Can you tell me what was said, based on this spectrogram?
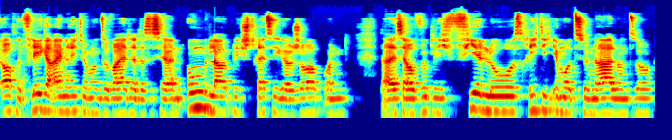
auch in Pflegeeinrichtungen und so weiter, das ist ja ein unglaublich stressiger Job und da ist ja auch wirklich viel los, richtig emotional und so.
